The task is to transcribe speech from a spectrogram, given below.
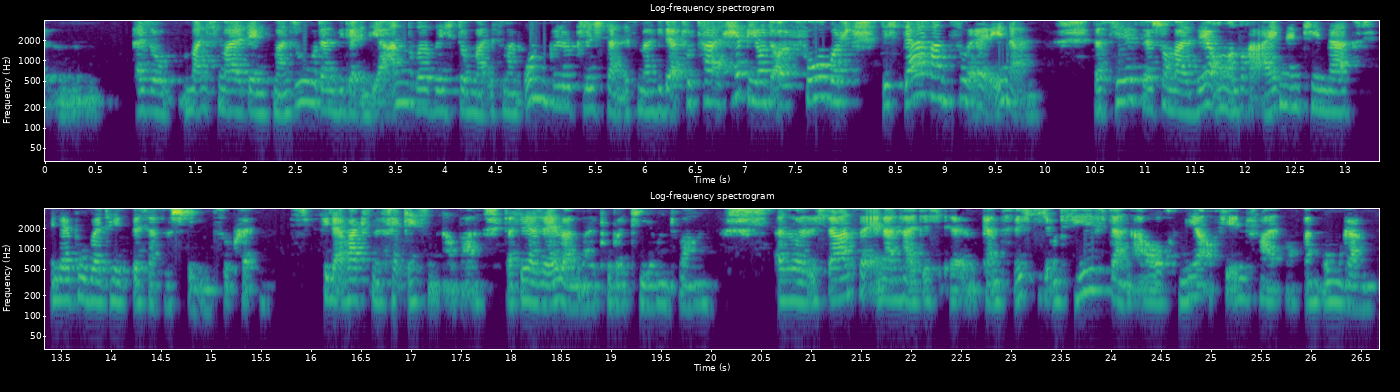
Ähm, also manchmal denkt man so, dann wieder in die andere Richtung, mal ist man unglücklich, dann ist man wieder total happy und euphorisch. Sich daran zu erinnern, das hilft ja schon mal sehr, um unsere eigenen Kinder in der Pubertät besser verstehen zu können. Viele Erwachsene vergessen aber, dass sie ja selber mal pubertierend waren. Also sich daran zu erinnern, halte ich äh, ganz wichtig und hilft dann auch mir auf jeden Fall auch beim Umgang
